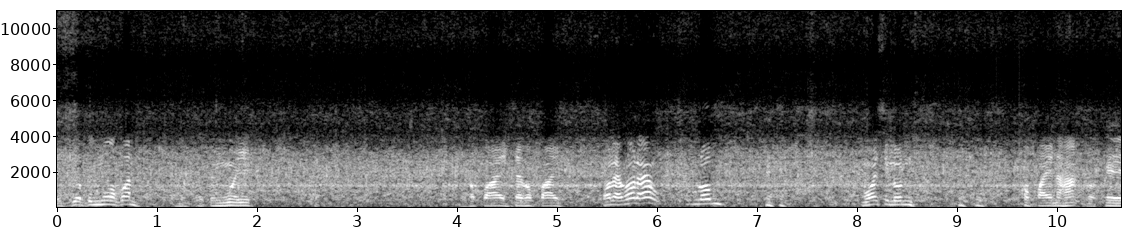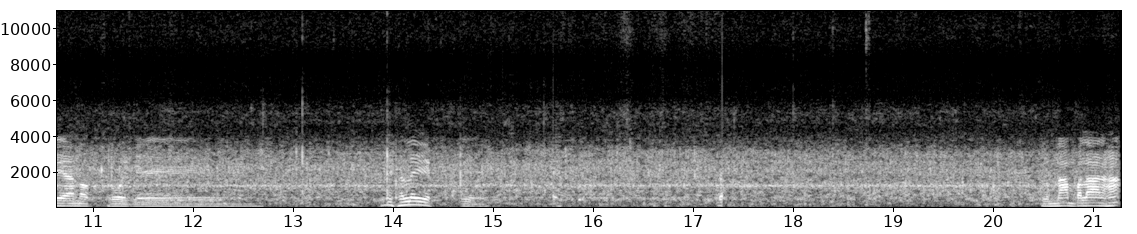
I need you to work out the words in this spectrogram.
ส่เกลือเป็นนัวก่อนใส่เป็นนัวอีกใส่เข้าไปใส่เข้าไปพอแล้วพอแล้วคุมลมม้อยสิลุนเข้าไปนะฮะ Oke anak proyek นี่ทะเลเติมน้ำปลาร้านะฮะ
